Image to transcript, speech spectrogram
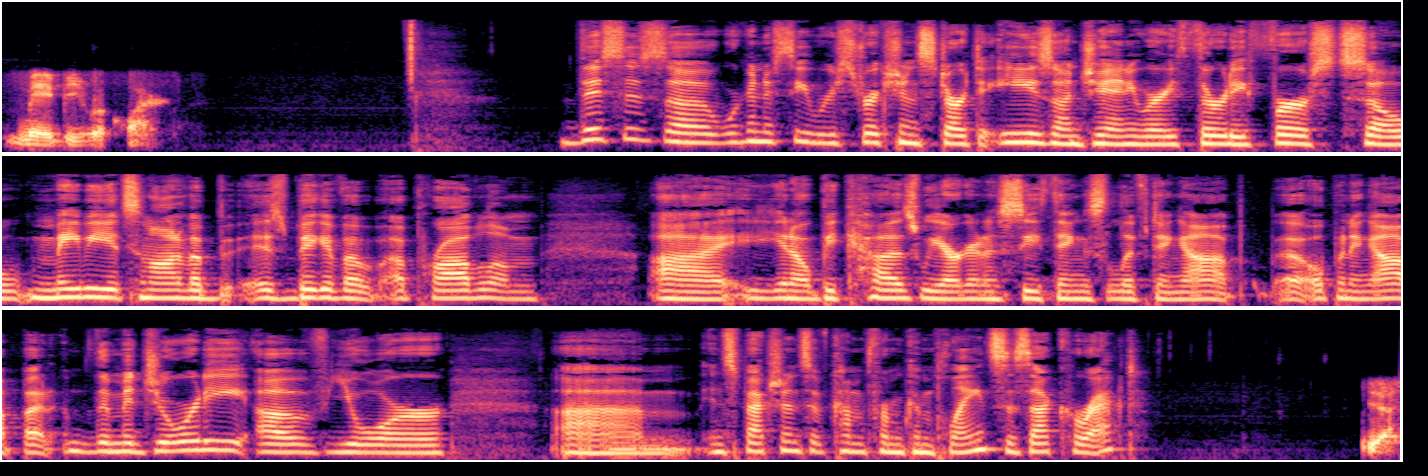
may be required. This is, uh, we're going to see restrictions start to ease on January 31st. So maybe it's not a, as big of a, a problem, uh, you know, because we are going to see things lifting up, uh, opening up. But the majority of your um, inspections have come from complaints. Is that correct? Yes.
